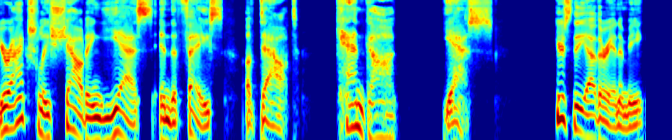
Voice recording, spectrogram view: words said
you're actually shouting yes in the face of doubt. Can God? Yes. Here's the other enemy,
